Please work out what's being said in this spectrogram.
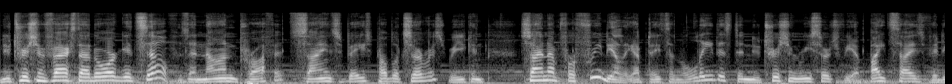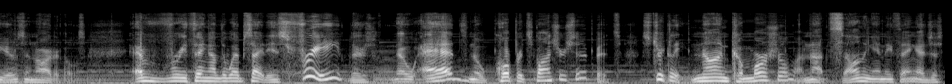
NutritionFacts.org itself is a non-profit, science-based public service where you can sign up for free daily updates on the latest in nutrition research via bite-sized videos and articles. Everything on the website is free. There's no ads, no corporate sponsorship. It's strictly non-commercial. I'm not selling anything. I just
